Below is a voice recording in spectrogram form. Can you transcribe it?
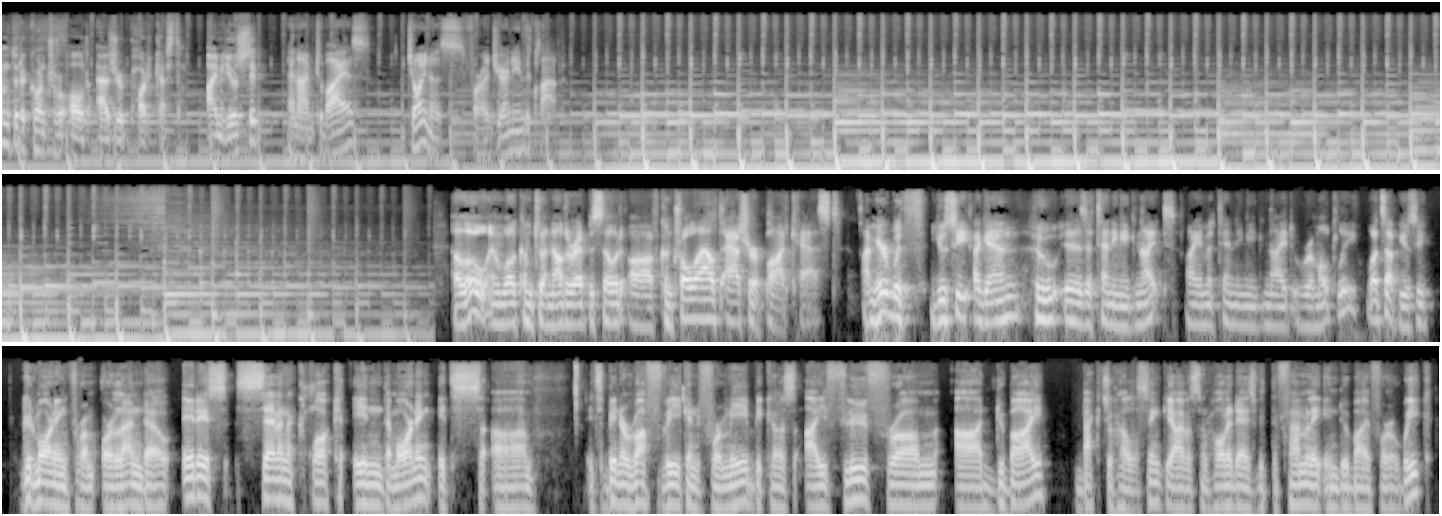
Welcome to the Control Alt Azure podcast. I'm Jussi. And I'm Tobias. Join us for a journey in the cloud. Hello, and welcome to another episode of Control Alt Azure podcast. I'm here with Jussi again, who is attending Ignite. I am attending Ignite remotely. What's up, Jussi? Good morning from Orlando. It is seven o'clock in the morning. It's um, it's been a rough weekend for me because I flew from uh, Dubai back to Helsinki. I was on holidays with the family in Dubai for a week,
